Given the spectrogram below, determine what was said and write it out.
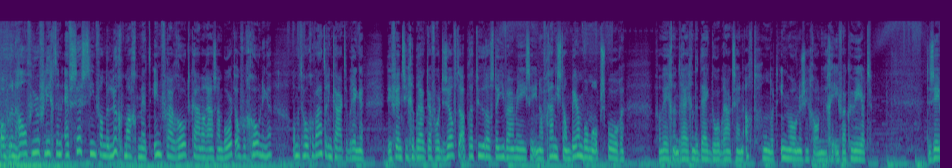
Over een half uur vliegt een F-16 van de luchtmacht met infraroodcamera's aan boord over Groningen om het hoge water in kaart te brengen. Defensie gebruikt daarvoor dezelfde apparatuur als die waarmee ze in Afghanistan bermbommen opsporen. Vanwege een dreigende dijkdoorbraak zijn 800 inwoners in Groningen geëvacueerd. De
